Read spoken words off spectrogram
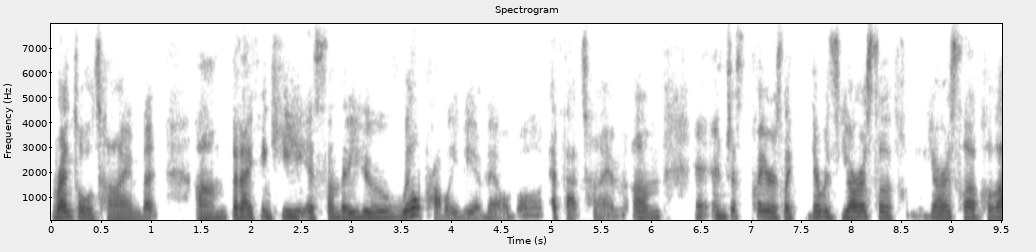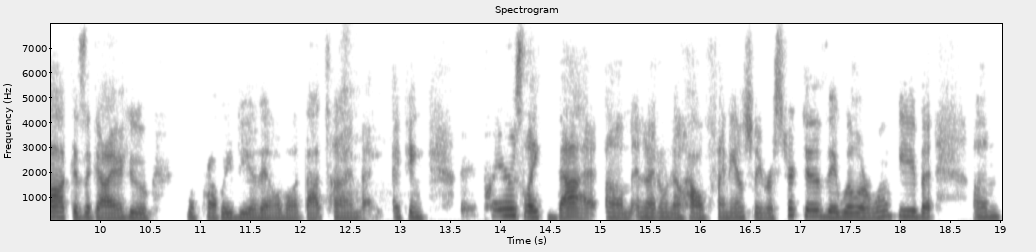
rental time. But um, but I think he is somebody who will probably be available at that time. Um, and, and, just players like there was Yaroslav Yaroslav Halak is a guy who will probably be available at that time. I, I think players like that, um, and I don't know how financially restrictive they will or won't be, but um,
